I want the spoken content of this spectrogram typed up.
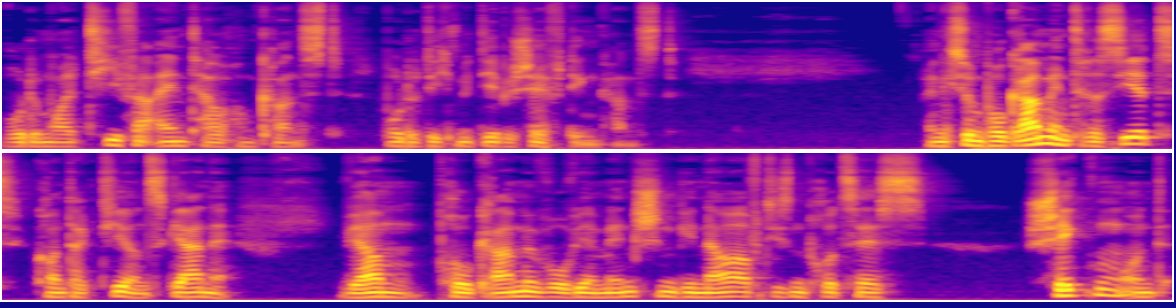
wo du mal tiefer eintauchen kannst, wo du dich mit dir beschäftigen kannst. Wenn dich so ein Programm interessiert, kontaktiere uns gerne. Wir haben Programme, wo wir Menschen genau auf diesen Prozess schicken und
